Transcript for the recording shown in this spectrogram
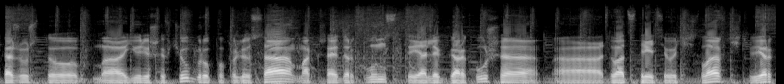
скажу, что а, Юрий Шевчук, группа «Полюса», Марк Шайдер Кунст и Олег Гаркуша а, 23 числа в четверг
